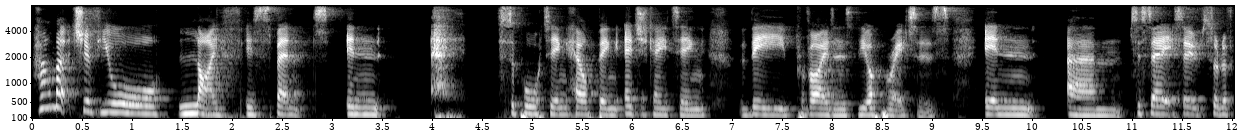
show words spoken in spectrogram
How much of your life is spent in supporting, helping, educating the providers, the operators in um, to say so sort of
